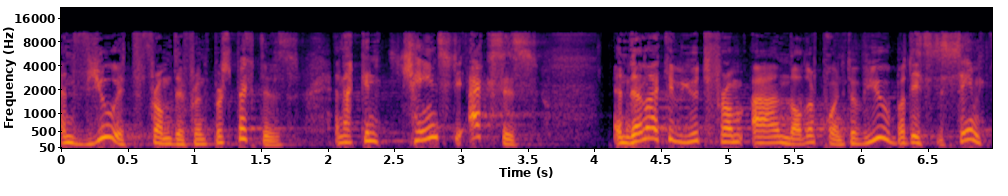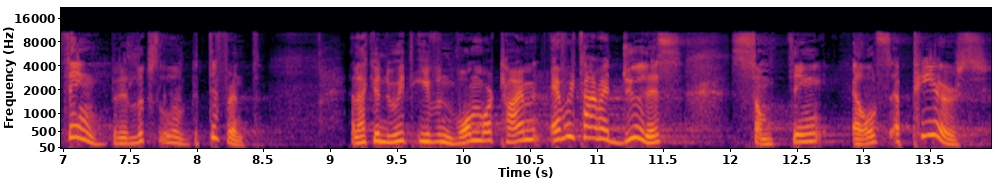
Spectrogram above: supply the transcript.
and view it from different perspectives. And I can change the axis. And then I can view it from another point of view. But it's the same thing, but it looks a little bit different. And I can do it even one more time. And every time I do this, something else appears.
